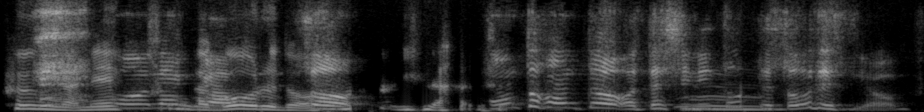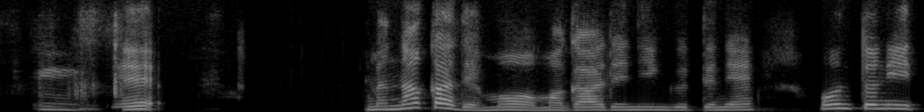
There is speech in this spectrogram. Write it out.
ふんがね、もうなんかふんがゴールドそ になる。本当本当私にとってそうですよ。うん。ね。まあ、中でも、まあ、ガーデニングってね、本当に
